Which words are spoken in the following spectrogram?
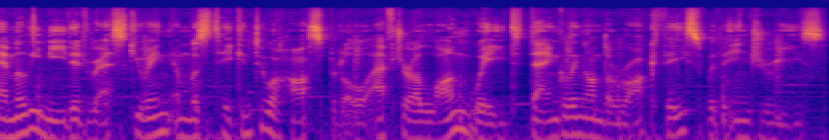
Emily needed rescuing and was taken to a hospital after a long wait dangling on the rock face with injuries.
